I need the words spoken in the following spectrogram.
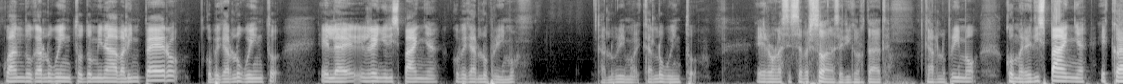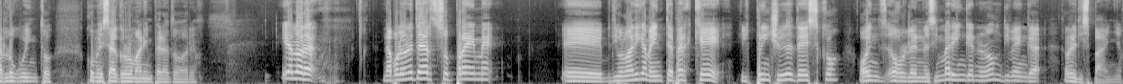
quando Carlo V dominava l'impero, come Carlo V, e il, il regno di Spagna, come Carlo I. Carlo I e Carlo V erano la stessa persona, se ricordate. Carlo I come re di Spagna e Carlo V come sacro romano imperatore. E allora Napoleone III preme eh, diplomaticamente perché il principe tedesco Hohenzollern Simmaringen non divenga re di Spagna.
